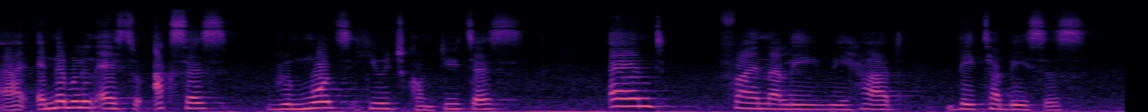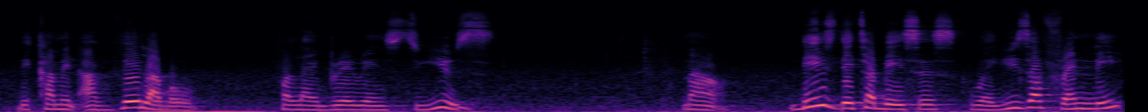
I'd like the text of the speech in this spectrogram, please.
uh, enabling us to access remote huge computers. And finally, we had databases becoming available for librarians to use. Now, these databases were user-friendly.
